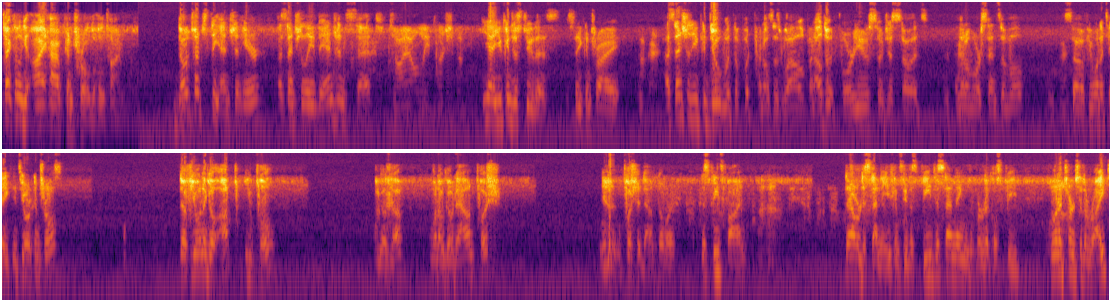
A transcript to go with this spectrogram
Technically, I have control the whole time. Don't touch the engine here. Essentially, the engine's set. So I only touched them. Yeah, you can just do this. So you can try. Okay. Essentially, you could do it with the foot pedals as well, but I'll do it for you. So just so it's a little more sensible. Okay. So if you want to take, it's your controls. So if you want to go up, you pull. It goes up. Want to go down, push. You can push it down. Don't worry. The speed's fine. Uh-huh. Now we're descending. You can see the speed descending, the vertical speed. You want to turn to the right?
